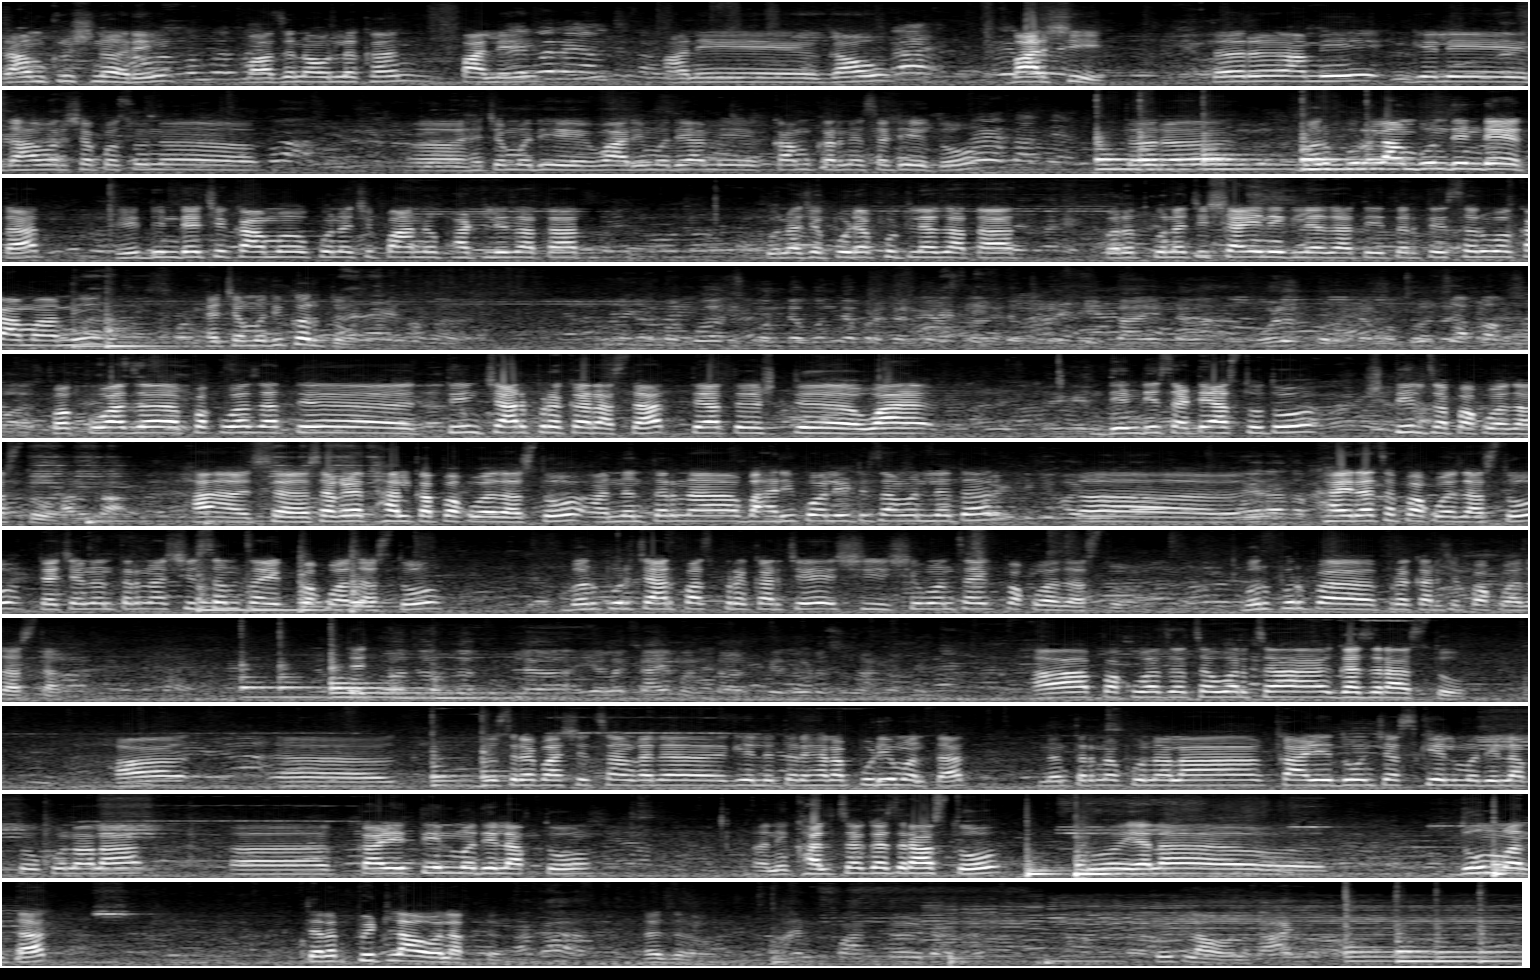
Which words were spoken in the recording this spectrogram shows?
रामकृष्ण हरे. माझं नाव लखन पाले आणि गाव बार्शी. तर आम्ही गेले दहा वर्षापासून ह्याच्यामध्ये वारीमध्ये आम्ही काम करण्यासाठी येतो. तर भरपूर लांबून दिंड्या येतात. हे दिंड्याची कामं कुणाची पानं फाटली जातात कुणाच्या पुड्या फुटल्या जातात परत कुणाची शाई निघल्या जाते तर ते सर्व कामं आम्ही ह्याच्यामध्ये करतो. कोणत्या कोणत्या प्रकारचे असतात? त्याच्यापैकी काय त्याला ओळख करून द्या पकवाज पकवाजात अ, तीन चार प्रकार असतात. त्यात स्ट वा दिंडीसाठी असतो तो स्टीलचा पकवाज असतो. हा स सगळ्यात हलका पकवाज असतो. आणि नंतर ना भारी क्वालिटीचा म्हणलं तर अ, खैराचा पकवाज असतो. त्याच्यानंतर ना शिसमचा एक पकवाज असतो. भरपूर चार पाच प्रकारचे शि शिवणचा एक पकवाज असतो. भरपूर प प्रकारचे पकवाज असतात. कुठल्या याला काय म्हणतात ते थोडंसं सांगा. हा पकवाजाचा वरचा गजरा असतो. हा अ, दुसऱ्या भाषेत सांगायला गेलं तर ह्याला पुडी म्हणतात. नंतर ना कुणाला काळे दोनच्या स्केलमध्ये लागतो कुणाला अ, काळे तीनमध्ये लागतो. आणि खालचा गजरा असतो तो ह्याला अ, धूम म्हणतात. त्याला पीठ लावावं लागतं. ह्याचं पीठ लावावं लागतं.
